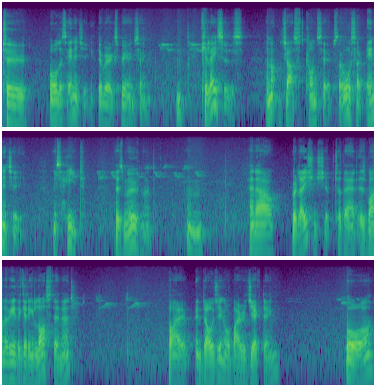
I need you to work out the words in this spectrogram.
to all this energy that we're experiencing? Hmm. Kilesas are not just concepts, they're also energy. There's heat, there's movement. Hmm. And our relationship to that is one of either getting lost in it by indulging or by rejecting, or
